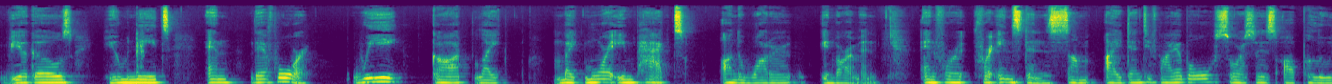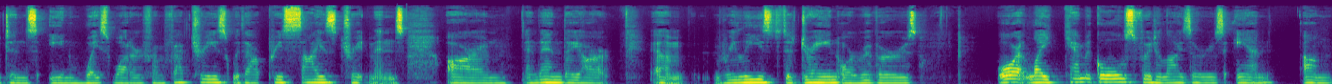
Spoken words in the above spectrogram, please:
vehicles, human needs, and therefore we got like make more impact on the water environment. And for, for instance, some identifiable sources of pollutants in wastewater from factories without precise treatments are, and then they are um, released to drain or rivers, or like chemicals, fertilizers, and um,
